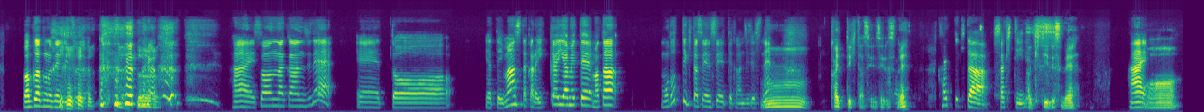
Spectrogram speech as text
ワクワクの前日。うん はい、そんな感じで、えーっと、やっています。だから一回やめて、また戻ってきた先生って感じですね。うん帰ってきた先生ですね。帰ってきたサキティです。タキティですね。はい。ああ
